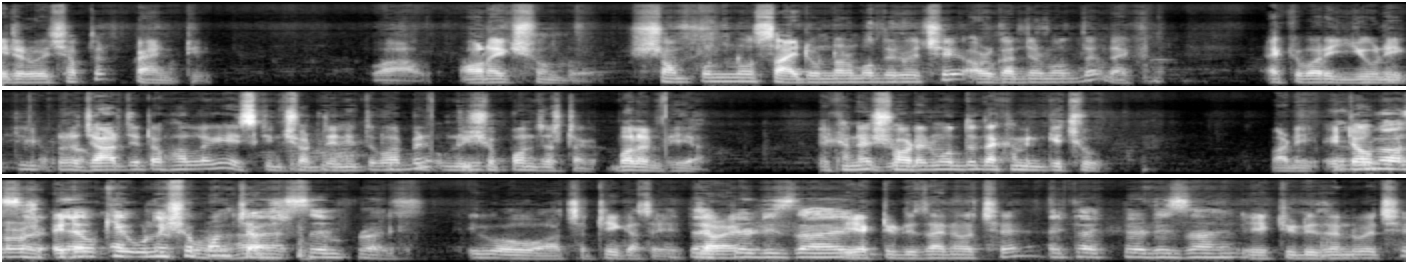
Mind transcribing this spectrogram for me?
এটা রয়েছে আপনার প্যান্টটি ওয়াও অনেক সুন্দর। সম্পূর্ণ সাইড ওনার মধ্যে রয়েছে অর্গানজার মধ্যে দেখেন। একেবারে ইউনিক আপনারা যার যেটা ভালো লাগে স্ক্রিনশট দিয়ে নিতে পারবেন। উনিশশো পঞ্চাশ টাকা। বলেন ভাইয়া। এখানে শর্টের মধ্যে দেখাবেন কিছু। মানে এটাও এটাও কি উনিশশো পঞ্চাশ? সেম প্রাইস ও আচ্ছা ঠিক আছে। একটা ডিজাইন হচ্ছে এটা একটা ডিজাইন একটি ডিজাইন রয়েছে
